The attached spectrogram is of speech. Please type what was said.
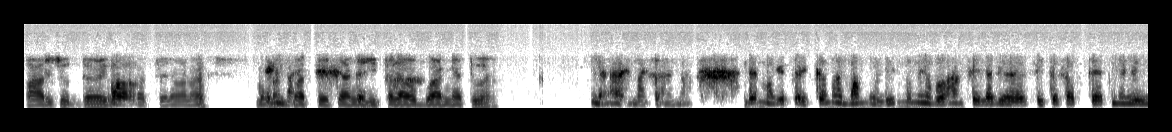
පාරිශුද්ධව ඉස්සත් වෙනවා නම්. මොකක්වත් ඒ කියන්නේ හිතලා ඔබවන් නැතුව නෑ එහෙමයි සහන්න දැන් මගේ එකම මම මුලින්ම මේ වහන්සේලාගේ සිත සත්‍යයක් නෙවෙයි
